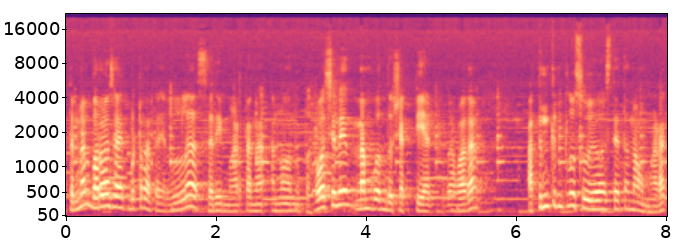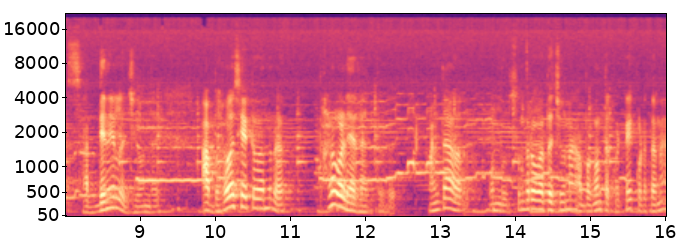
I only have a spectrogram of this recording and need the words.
ಅದ್ರ ಮೇಲೆ ಭರವಸೆ ಹಾಕ್ಬಿಟ್ರೆ ಆತ ಎಲ್ಲ ಸರಿ ಮಾಡ್ತಾನೆ ಅನ್ನೋ ಒಂದು ಭರವಸೆನೇ ನಮಗೊಂದು ಶಕ್ತಿ ಆಗ್ತದೆ ಅವಾಗ. ಅದಕ್ಕಿಂತಲೂ ಅಂತ ನಾವು ಮಾಡೋಕ್ಕೆ ಸಾಧ್ಯನೇ ಇಲ್ಲ ಜೀವನದಲ್ಲಿ. ಆ ಭರವಸೆ ಇಟ್ಟು ಅಂದ್ರೆ ಭಾಳ ಒಳ್ಳೆಯದಾಗ್ತದೆ. ಅಂಥ ಒಂದು ಸುಂದರವಾದ ಜೀವನ ಆ ಭಗವಂತ ಕೊಟ್ಟೇ ಕೊಡ್ತಾನೆ.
